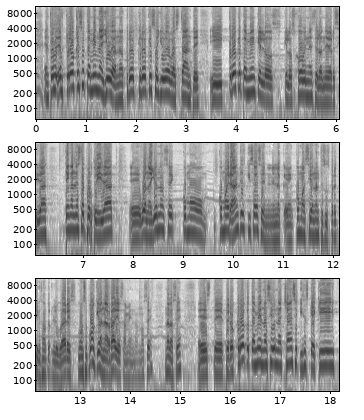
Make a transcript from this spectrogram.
entonces creo que eso también ayuda, ¿no? Creo creo que eso ayuda bastante y creo que también que los que los jóvenes de la universidad tengan esta oportunidad. Eh, bueno, yo no sé cómo, cómo era antes, quizás, en, cómo hacían antes sus prácticas en otros lugares. Bueno, supongo que iban a radios también, ¿no? no sé, no lo sé. Este, pero creo que también ha sido una chance, quizás que aquí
